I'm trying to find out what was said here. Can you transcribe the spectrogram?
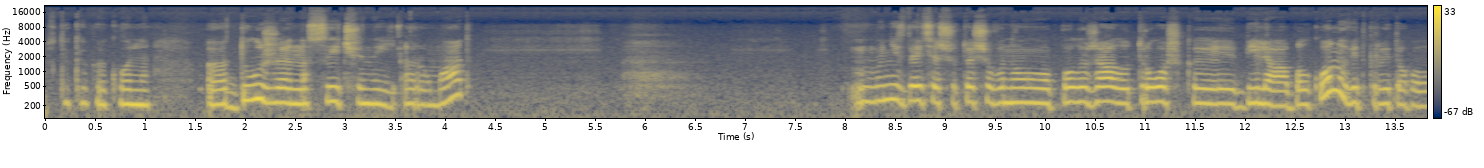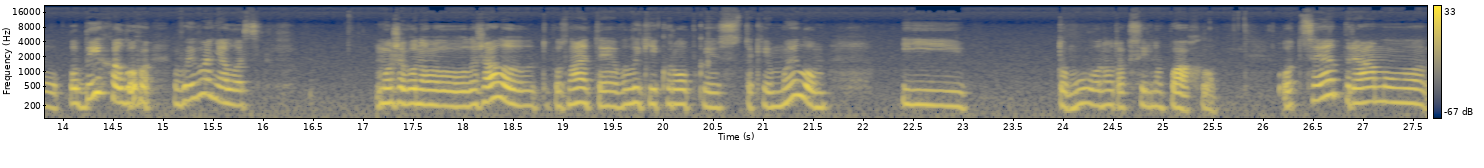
Ось таке прикольне. Е, Дуже насичений аромат. Мені здається, що те, що воно полежало трошки біля балкону відкритого, подихало, виванялось. Може, воно лежало, типу, знаєте, великі коробки з таким милом, і тому воно так сильно пахло. Оце прямо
